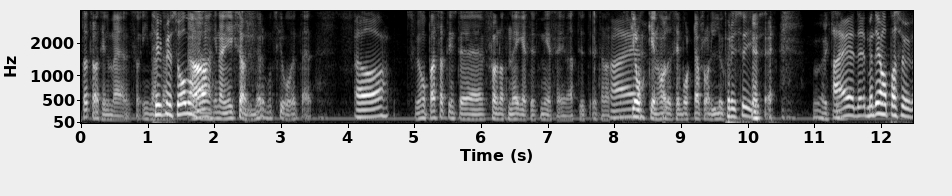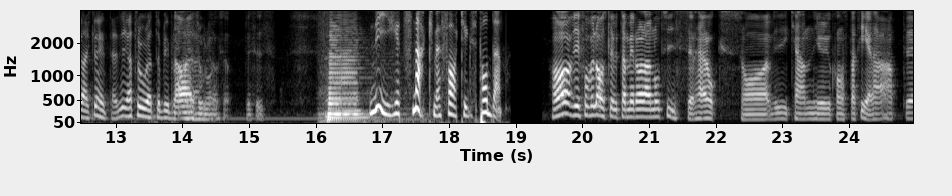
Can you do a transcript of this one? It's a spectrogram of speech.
tror jag till och med. Så innan Till och med så många? Ja, innan den gick sönder mot skrovet där. Ja, Så vi hoppas att det inte för något negativt med sig, att, utan att Nej. skrocken håller sig borta från Lux. precis. Nej, det, men det hoppas vi verkligen inte. Jag tror att det blir bra. Ja, jag tror det också. Precis. Nyhetssnack med Fartygspodden. Ja, vi får väl avsluta med några notiser här också. Vi kan ju konstatera att eh,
